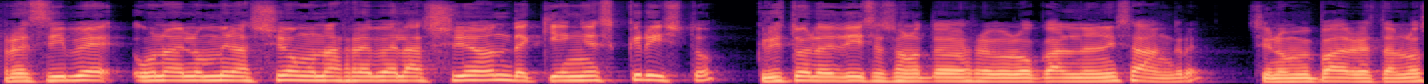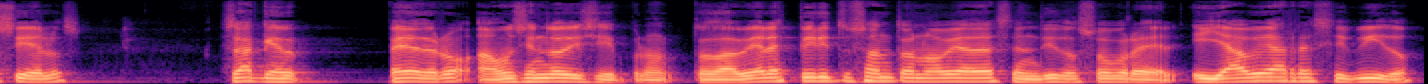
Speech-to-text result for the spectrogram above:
Recibe una iluminación, una revelación de quién es Cristo. Cristo le dice, eso no te lo reveló carne ni sangre, sino mi Padre que está en los cielos. O sea que Pedro, aún siendo discípulo, todavía el Espíritu Santo no había descendido sobre él y ya había recibido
